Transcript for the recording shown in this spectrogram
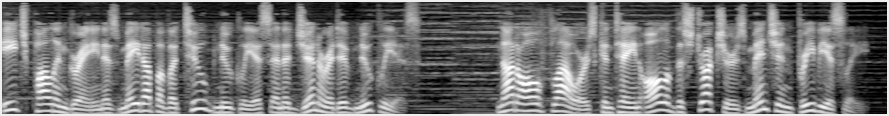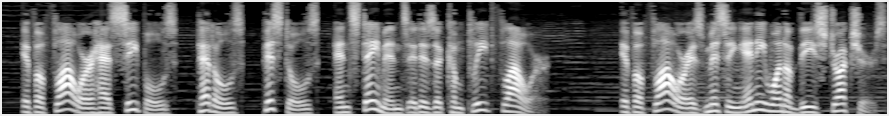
Each pollen grain is made up of a tube nucleus and a generative nucleus. Not all flowers contain all of the structures mentioned previously. If a flower has sepals, petals, pistils, and stamens it is a complete flower. If a flower is missing any one of these structures,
